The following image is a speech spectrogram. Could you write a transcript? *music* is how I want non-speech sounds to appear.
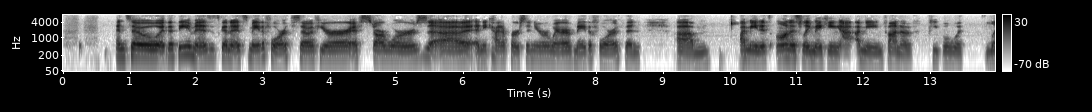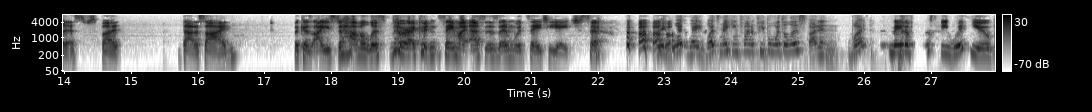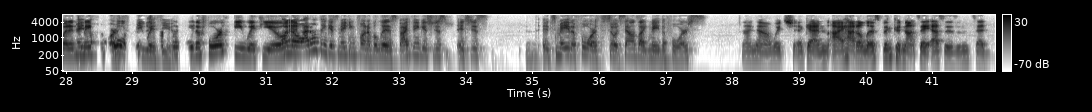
And so the theme is it's gonna it's May the fourth. So if you're if Star Wars, uh, any kind of person, you're aware of May the fourth, and um, I mean it's honestly making I- I mean fun of people with lisps, but that aside, because I used to have a lisp *laughs* where I couldn't say my s's and would say th. So *laughs* Wait, *laughs* what, wait, what's making fun of people with a lisp? I didn't. What? May the fourth be with you, but it's May May, the fourth be with you. *laughs* May the fourth be with you. Oh no, I don't think it's making fun of a lisp. I think it's just, it's just, it's May the fourth, so it sounds like May the Force. I know, which again, I had a lisp and could not say S's and said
